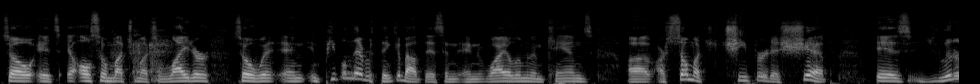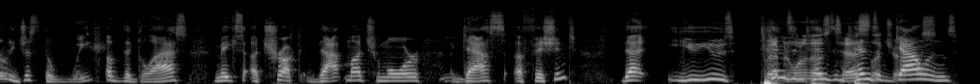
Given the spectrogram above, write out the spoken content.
So it's also much much lighter. So when and, and people never think about this and, and why aluminum cans uh, are so much cheaper to ship is literally just the weight of the glass makes a truck that much more gas efficient that you use tens and tens and tens of trucks. gallons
